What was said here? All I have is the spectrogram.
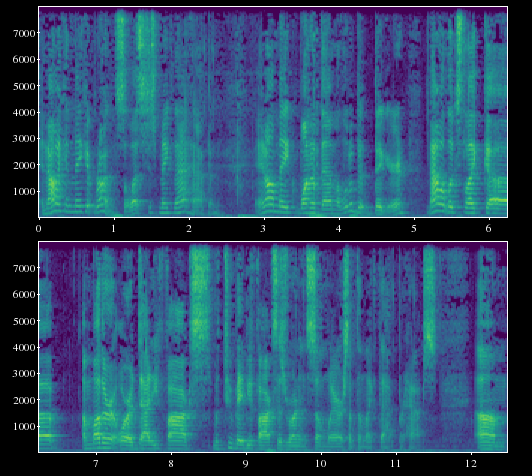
And now I can make it run. So let's just make that happen. And I'll make one of them a little bit bigger. Now it looks like uh, a mother or a daddy fox with two baby foxes running somewhere or something like that, perhaps. Um,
